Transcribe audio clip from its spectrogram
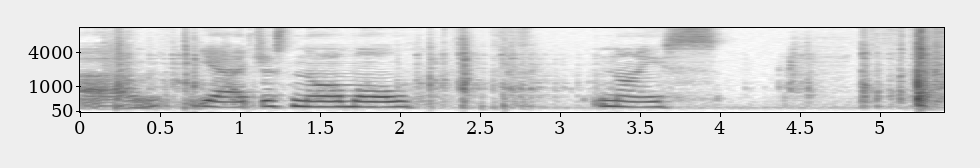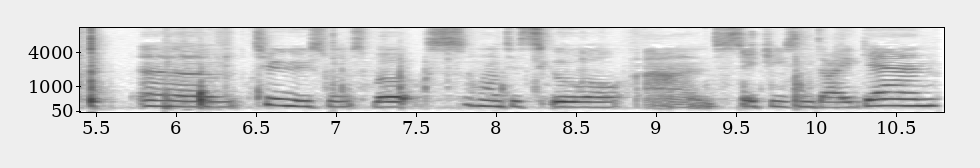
Um, yeah, just normal, nice. Um, two Goosebumps books, Haunted School, and Say Cheese and Die Again.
